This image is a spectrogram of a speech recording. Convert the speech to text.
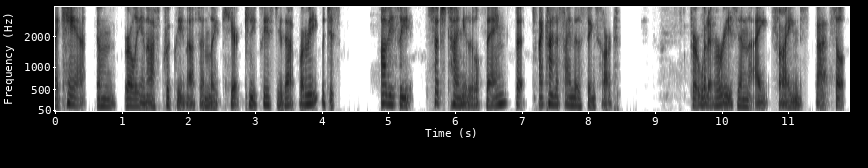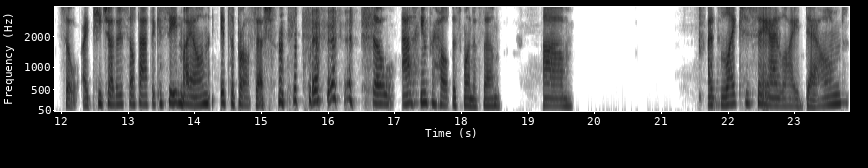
I can't um, early enough, quickly enough, I'm like, here, can you please do that for me? Which is obviously such a tiny little thing, but I kind of find those things hard. For whatever reason, I find that so. So I teach others self advocacy. My own, it's a process. so asking for help is one of them. Um, I'd like to say I lie down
